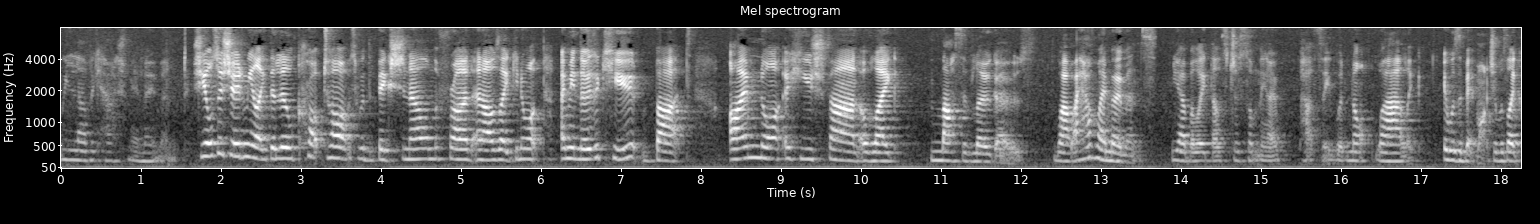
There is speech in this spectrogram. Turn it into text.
We love a cashmere moment. She also showed me like the little crop tops with the big Chanel on the front and I was like, you know what? I mean, those are cute, but I'm not a huge fan of like massive logos. Wow, I have my moments. Yeah, but like that's just something I personally would not wear. Like it was a bit much. It was like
